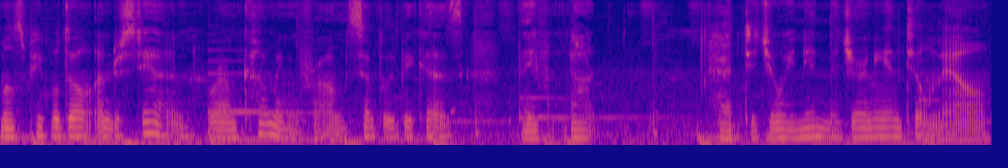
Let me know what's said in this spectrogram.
Most people don't understand where I'm coming from simply because they've not had to join in the journey until now.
